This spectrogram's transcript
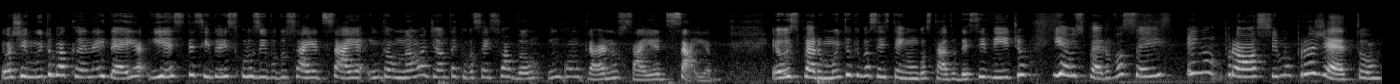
Eu achei muito bacana a ideia e esse tecido é exclusivo do Saia de Saia, então não adianta que vocês só vão encontrar no Saia de Saia. Eu espero muito que vocês tenham gostado desse vídeo e eu espero vocês em um próximo projeto.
